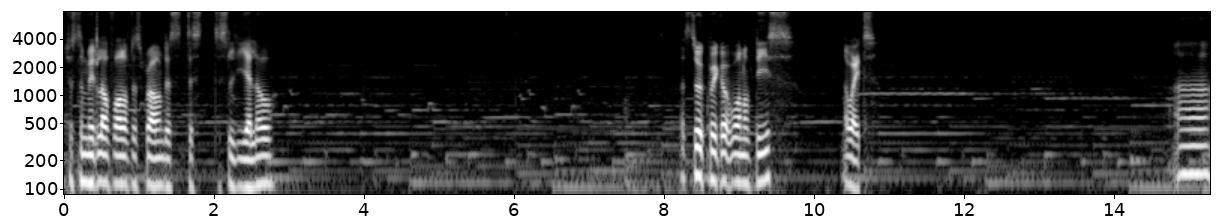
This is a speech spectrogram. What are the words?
Just the middle of all of this brown, this this this yellow. Let's do a quick uh, one of these. Oh wait. Uh,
